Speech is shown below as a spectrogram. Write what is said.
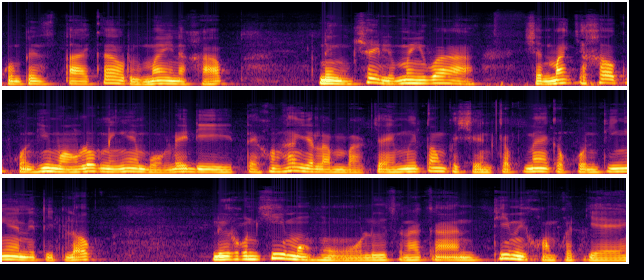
คุณเป็นสไตล์ก้าวหรือไม่นะครับ 1. ใช่หรือไม่ว่าฉันมักจะเข้ากับคนที่มองโลกในแง่บวกได้ดี แต่ค่อนข้างจะลำบากใจเมื่อต้องเผชิญกับหน้ากับคนที่แง่ในติดลบ หรือคนขี้โมโหหรือสถานการณ์ที่มีความขัดแย้ง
